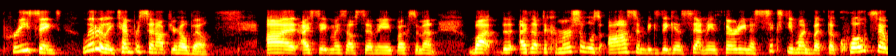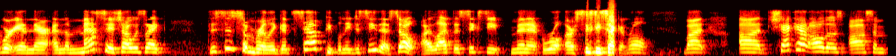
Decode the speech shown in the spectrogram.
precinct, literally 10% off your whole bill. Uh, I saved myself 78 bucks a month. But the, I thought the commercial was awesome because they sent me a 30 and a 61. But the quotes that were in there and the message, I was like, this is some really good stuff. People need to see this. So I let the 60 minute roll or 60 second roll. But uh, check out all those awesome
